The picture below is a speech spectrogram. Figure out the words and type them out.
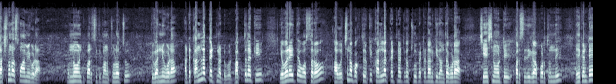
లక్ష్మణస్వామి కూడా ఉన్నటువంటి పరిస్థితి మనం చూడొచ్చు. ఇవన్నీ కూడా అంటే కళ్ళకు కట్టినట్టు. భక్తులకి ఎవరైతే వస్తారో ఆ వచ్చిన భక్తులకి కళ్ళకు కట్టినట్టుగా చూపెట్టడానికి ఇదంతా కూడా చేసినటువంటి పరిస్థితిగా పడుతుంది ఎందుకంటే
